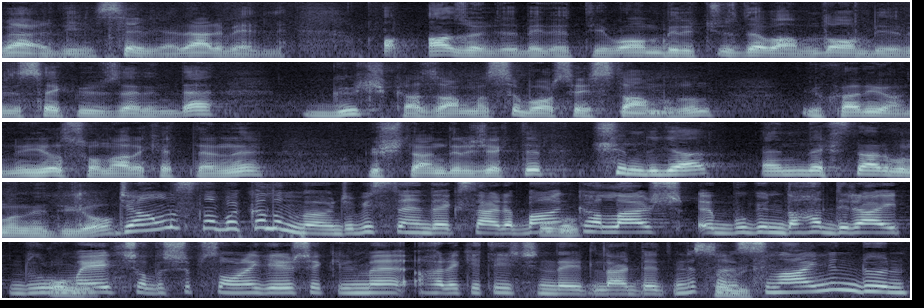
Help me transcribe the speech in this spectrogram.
verdiği seviyeler belli. Az önce belirttiğim 11.300 devamında 11.800 üzerinde güç kazanması Borsa İstanbul'un yukarı yönlü yıl sonu hareketlerini güçlendirecektir. Şimdi gel Endeksler buna ne diyor? Canlısına bakalım mı önce? Biz endekslerde bankalar e, bugün daha dirayet durmaya Olur. çalışıp sonra geri çekilme hareketi içindeydiler dediniz. Hani Tabii ki. dün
